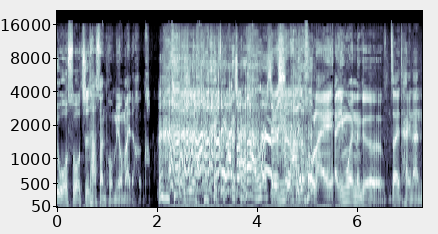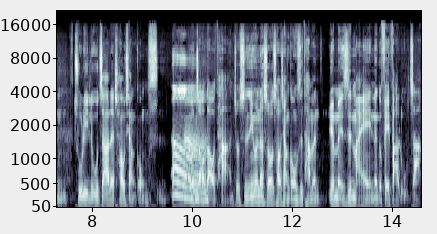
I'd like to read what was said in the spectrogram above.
我所知，他蒜头没有卖的很好，但 是 所以他转行了是不是？没有，他是后来因为那个在台南处理炉渣的超响公司，嗯，有找到他，就是因为那时候超响公司他们原本是买那个非法炉渣，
